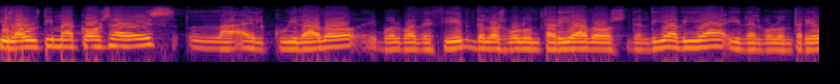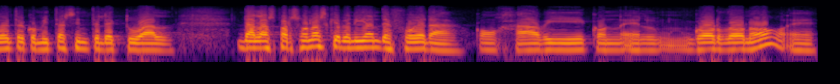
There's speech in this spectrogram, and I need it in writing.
Y la última cosa es la, el cuidado, vuelvo a decir, de los voluntariados del día a día y del voluntariado, entre comillas, intelectual. De las personas que venían de fuera, con Javi, con el gordo, ¿no? Eh,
